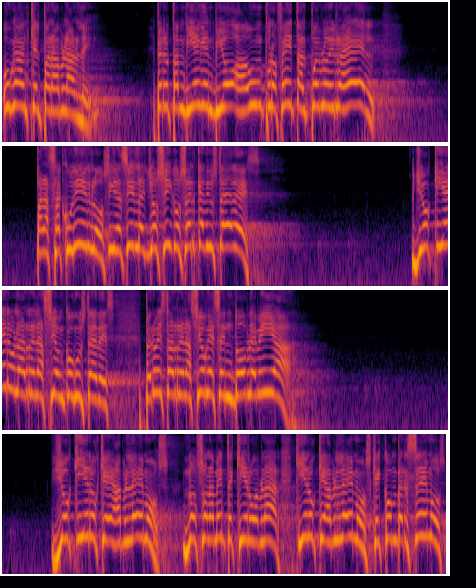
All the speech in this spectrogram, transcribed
un ángel para hablarle. Pero también envió a un profeta al pueblo de Israel para sacudirlos y decirles, yo sigo cerca de ustedes. Yo quiero la relación con ustedes, pero esta relación es en doble vía. Yo quiero que hablemos, no solamente quiero hablar, quiero que hablemos, que conversemos,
